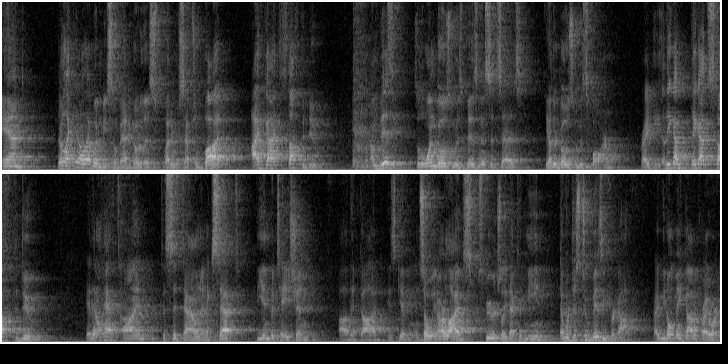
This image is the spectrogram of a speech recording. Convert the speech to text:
and they're like, you know, that wouldn't be so bad to go to this wedding reception, but I've got stuff to do. I'm busy. So the one goes to his business, it says, the other goes to his farm, right? They got, they got stuff to do. Okay? They don't have time to sit down and accept the invitation uh, that God is giving. And so in our lives, spiritually, that could mean that we're just too busy for God. Right? We don't make God a priority.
